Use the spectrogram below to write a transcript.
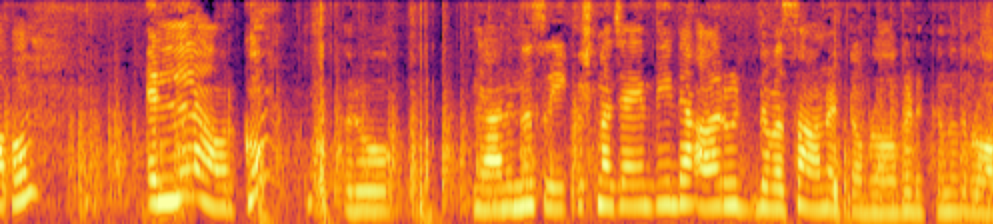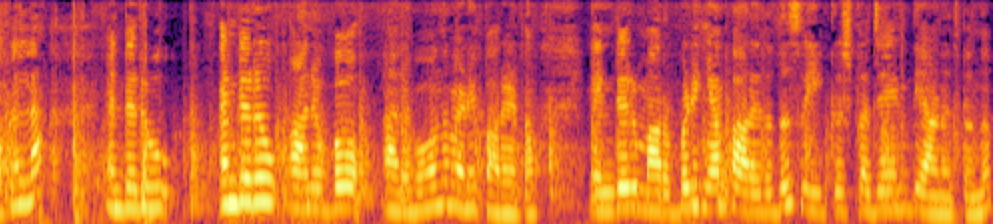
അപ്പം എല്ലാവർക്കും ഒരു ഞാനിന്ന് ശ്രീകൃഷ്ണ ജയന്തിന്റെ ആ ഒരു ദിവസമാണ് കേട്ടോ ബ്ലോഗ് എടുക്കുന്നത്. ബ്ലോഗല്ല എന്റെ ഒരു എന്റെ ഒരു അനുഭവം അനുഭവം എന്ന് വേണമെങ്കിൽ പറയട്ടോ. എന്റെ ഒരു മറുപടി ഞാൻ പറയുന്നത് ശ്രീകൃഷ്ണ ജയന്തിയാണ് കിട്ടുന്നത്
